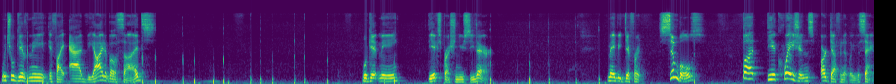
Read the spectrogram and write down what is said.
which will give me, if I add VI to both sides, will get me the expression you see there. Maybe different symbols, but the equations are definitely the same.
